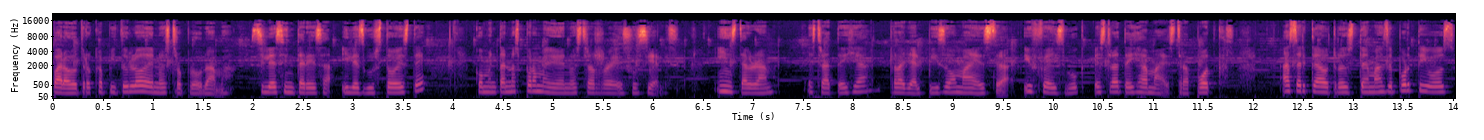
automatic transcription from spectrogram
para otro capítulo de nuestro programa. Si les interesa y les gustó este, coméntanos por medio de nuestras redes sociales. Instagram, Estrategia Raya Piso Maestra y Facebook Estrategia Maestra Podcast acerca de otros temas deportivos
